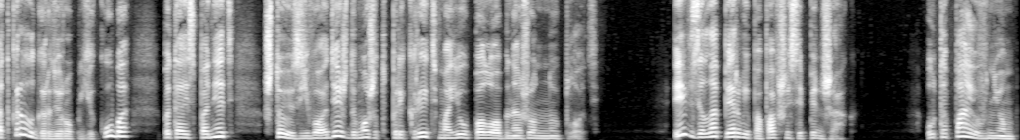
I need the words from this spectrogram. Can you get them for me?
Открыл гардероб Якуба, пытаясь понять, что из его одежды может прикрыть мою полуобнаженную плоть. И взяла первый попавшийся пиджак. Утопаю в нем,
